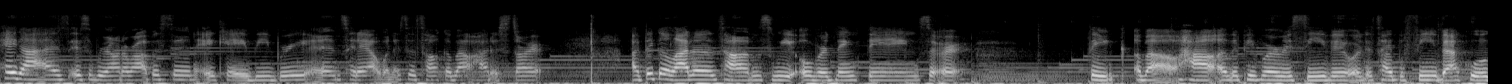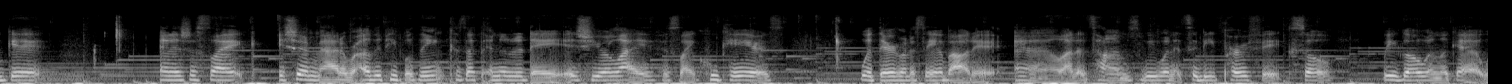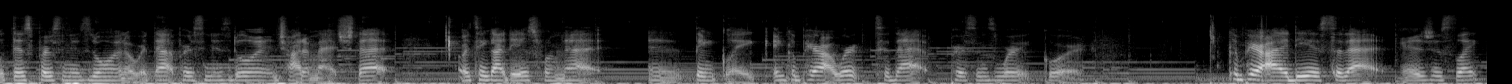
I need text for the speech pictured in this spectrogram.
Hey guys, it's Brianna Robinson, aka B Bree, and today I wanted to talk about how to start. I think a lot of times we overthink things or think about how other people receive it or the type of feedback we'll get. And it's just like, it shouldn't matter what other people think because at the end of the day, it's your life. It's like, who cares what they're going to say about it? And a lot of times we want it to be perfect. So we go and look at what this person is doing or what that person is doing and try to match that or take ideas from that and think like and compare our work to that person's work or compare ideas to that. And it's just like,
